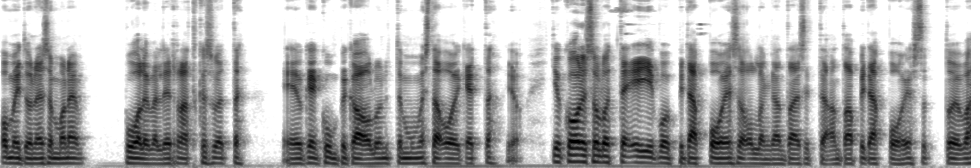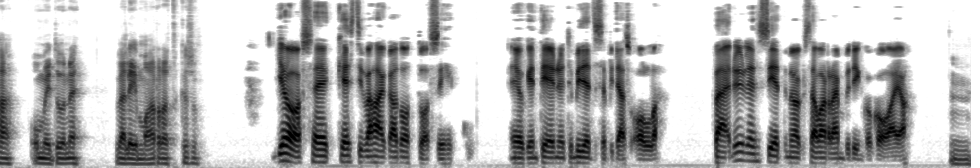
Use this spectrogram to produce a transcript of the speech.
omituinen semmoinen puolivälin ratkaisu, että ei oikein kumpikaan ollut nyt mun mielestä jo, joko olisi ollut, että ei voi pitää pohjassa ollenkaan, tai sitten antaa pitää pohjassa. Toi vähän omituinen välimaan ratkaisu. Joo, se kesti vähän aikaa tottua siihen, kun ei oikein tiennyt, että miten se pitäisi olla päädyin yleensä siihen, että me oikeastaan vaan rämpytin koko ajan. Mm.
